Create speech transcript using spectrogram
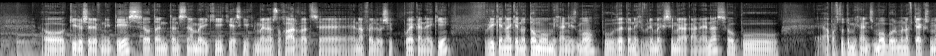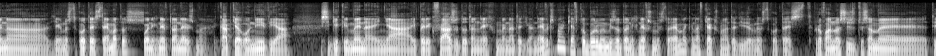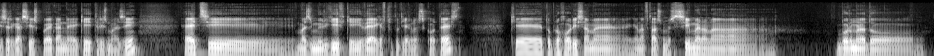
ο κύριος ερευνητής όταν ήταν στην Αμερική και συγκεκριμένα στο Harvard σε ένα fellowship που έκανε εκεί βρήκε ένα καινοτόμο μηχανισμό που δεν τον έχει βρει μέχρι σήμερα κανένας όπου από αυτό το μηχανισμό μπορούμε να φτιάξουμε ένα διαγνωστικό τεστ αίματος που ανοιχνεύει το ανέβρισμα. Κάποια γονίδια συγκεκριμένα 9 υπερεκφράζονται όταν έχουμε ένα τέτοιο ανέβρισμα και αυτό μπορούμε εμείς να το ανοιχνεύσουμε στο αίμα και να φτιάξουμε ένα τέτοιο διαγνωστικό τεστ. Προφανώς συζητούσαμε τις εργασίες που έκανε και οι τρεις μαζί. Έτσι μας δημιουργήθηκε η ιδέα για αυτό το διαγνωστικό τεστ και το προχωρήσαμε για να φτάσουμε σήμερα να μπορούμε να το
